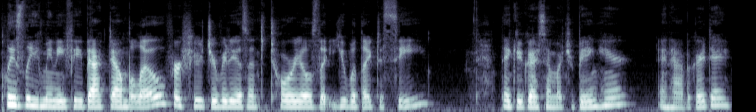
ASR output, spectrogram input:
Please leave me any feedback down below for future videos and tutorials that you would like to see. Thank you guys so much for being here, and have a great day.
